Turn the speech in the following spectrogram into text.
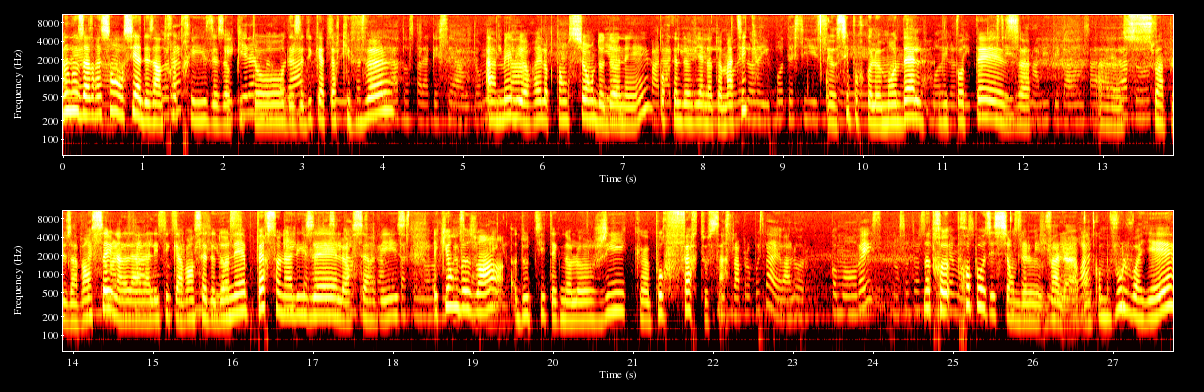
Nous nous adressons aussi à des entreprises, des hôpitaux, des éducateurs qui veulent améliorer l'obtention de données pour qu'elles deviennent automatiques et aussi pour que le modèle d'hypothèse euh, soit plus avancé, une analytique avancée de données, personnaliser leurs services et qui ont besoin d'outils technologiques pour faire tout ça. Notre proposition de valeur, donc, comme vous le voyez,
